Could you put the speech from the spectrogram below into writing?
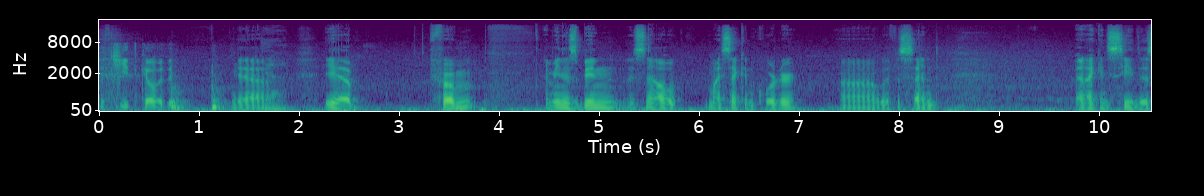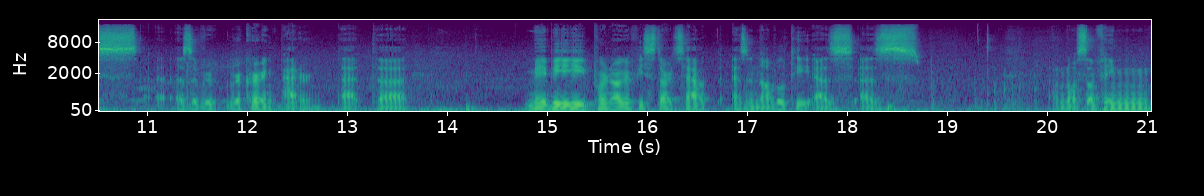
The cheat code. Yeah. yeah. Yeah. From, I mean, it's been it's now my second quarter uh, with Ascend, and I can see this as a re- recurring pattern that uh, maybe pornography starts out as a novelty, as as I don't know something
